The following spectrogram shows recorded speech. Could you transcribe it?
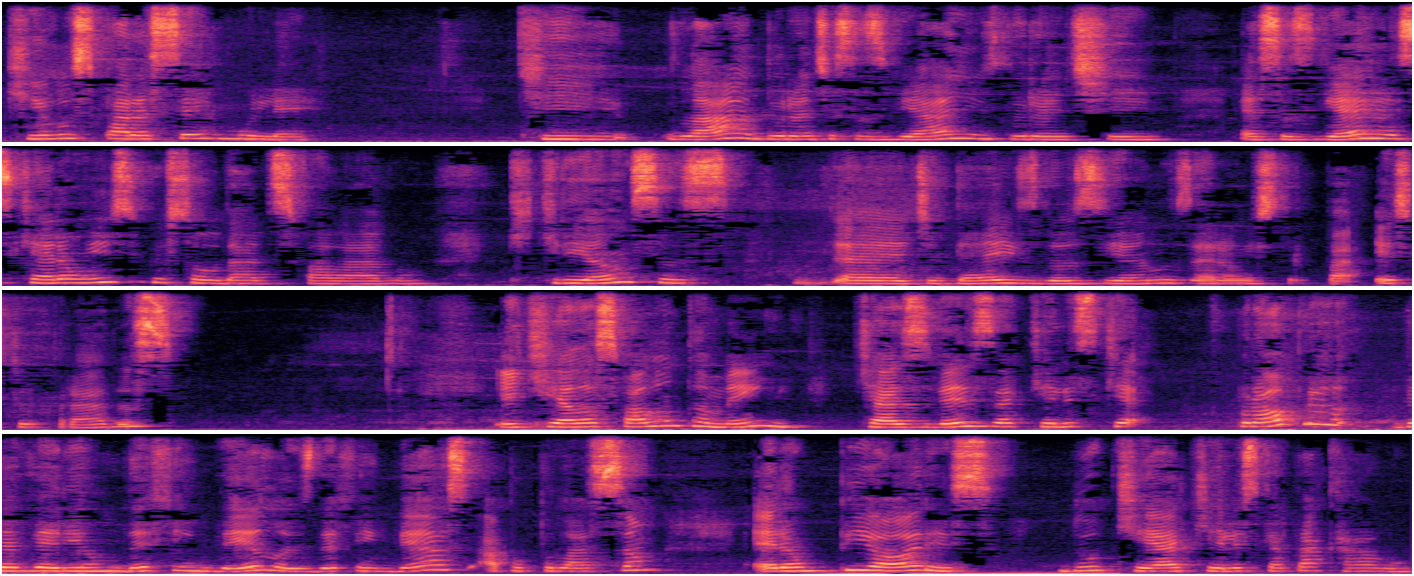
quilos para ser mulher. Que lá, durante essas viagens, durante essas guerras, que eram isso que os soldados falavam, que crianças é, de 10, 12 anos eram estupradas e que elas falam também que às vezes aqueles que próprio deveriam defendê-las, defender a população, eram piores do que aqueles que atacavam.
